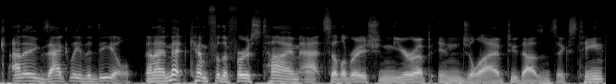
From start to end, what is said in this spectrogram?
kind of exactly the deal. And I met Kemp for the first time at Celebration Europe in July of 2016,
